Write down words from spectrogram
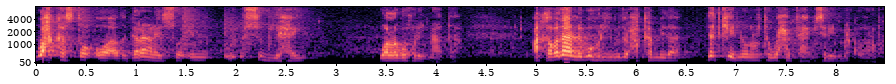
Wax kasta oo aad garanayso in uu cusub yahay waa laga hor yimaadaa caqabadaha naga hor yimid waxaa ka mid a dadkeennan horta waxaan fahamsanayn marka horeba.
